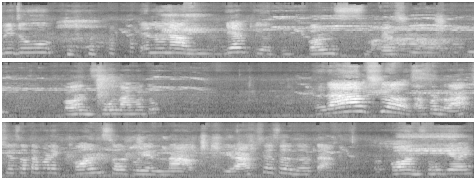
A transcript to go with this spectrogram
બીજું? એનું નામ દેવકી હતું. કંસમાં. હા. કંસ શું નામ હતું? રાક્ષસ. આ પણ રાક્ષસ હતા પણ એક કંસ હતું એનું નામ. એ રાક્ષસ જ હતા. કંસ શું કેવાય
